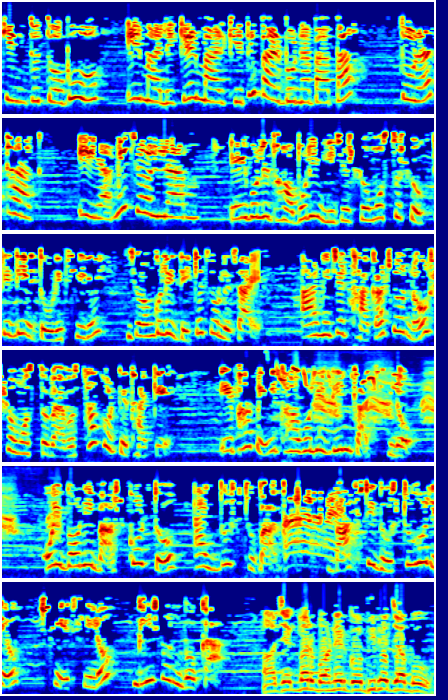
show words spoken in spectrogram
কিন্তু তবুও এই মালিকের মার খেতে পারব না বাবা। তোরা থাক এই আমি চললাম। এই বলে ধবলি নিজের সমস্ত শক্তি দিয়ে দড়ি ছিঁড়ে জঙ্গলের দিকে চলে যায়। আর নিজের থাকার জন্য সমস্ত ব্যবস্থা করতে থাকে। এভাবেই ধবলির দিন কাটছিল। ওই বনে বাস করত এক দুষ্টু বাঘ। বাঘটি দুষ্টু হলেও সে ছিল ভীষণ বোকা। আজ একবার বনের গভীরে যাব,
